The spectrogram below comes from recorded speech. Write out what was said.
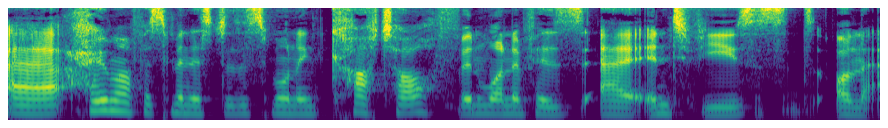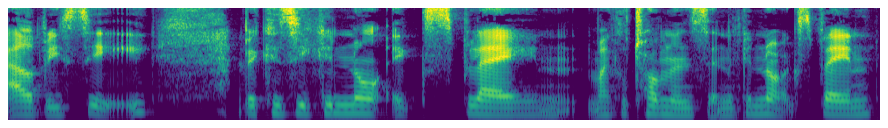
uh, Home Office Minister this morning cut off in one of his uh, interviews on LBC because he could not explain, Michael Tomlinson could not explain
